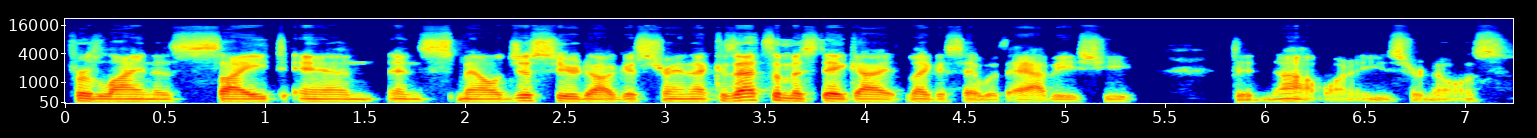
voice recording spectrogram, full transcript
for line of sight and and smell just so your dog gets trained that because that's a mistake I like I said with Abby she did not want to use her nose.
